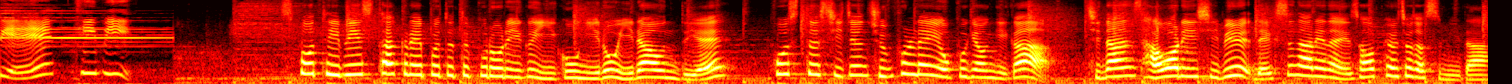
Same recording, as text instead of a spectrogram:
헝그리의 TV 스포티비 스타크래프트 프로리그 2025 2라운드의 포스트 시즌 준 플레이오프 경기가 지난 4월 20일 넥슨 아레나에서 펼쳐졌습니다.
